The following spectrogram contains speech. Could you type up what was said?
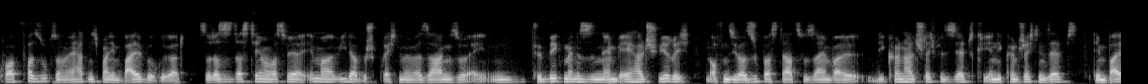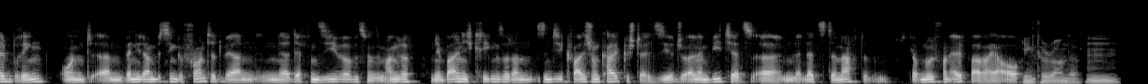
Korbversuch, sondern er hat nicht mal den Ball berührt. So, das ist das Thema, was wir immer wieder besprechen, wenn wir sagen, so, ey, für Big Men ist es in der NBA halt schwierig, ein offensiver Superstar zu sein, weil die können halt schlecht für sich selbst kreieren, die können schlecht den selbst den Ball bringen. Und ähm, wenn die dann ein bisschen gefrontet werden in der Defensive, bzw. im Angriff, und den Ball nicht kriegen, so, dann sind die quasi schon kalt gestellt. Siehe Joel Embiid jetzt äh, letzte Nacht, ich glaube 0 von 11 war er ja auch. Gegen Toronto. Mhm.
